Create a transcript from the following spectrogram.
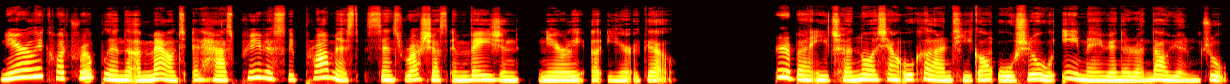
nearly quadrupling the amount it has previously promised since Russia's invasion nearly a year ago. 日本已承诺向乌克兰提供五十五亿美元的人道援助，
